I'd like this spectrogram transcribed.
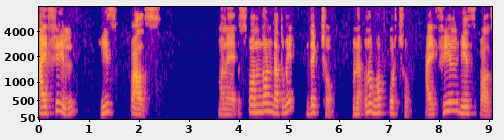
আই ফিল হিজ পালস মানে স্পন্দনটা তুমি দেখছ মানে অনুভব করছ। আই ফিল হিজ পালস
